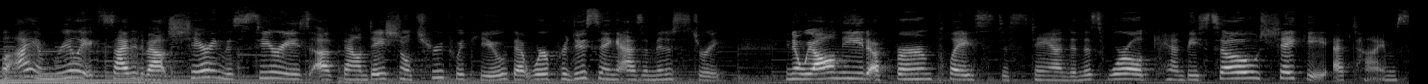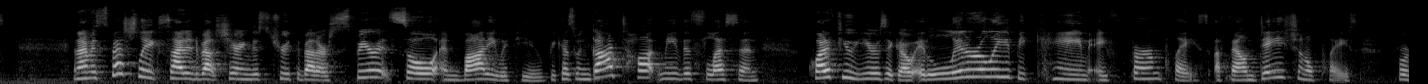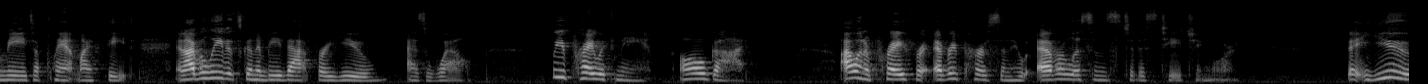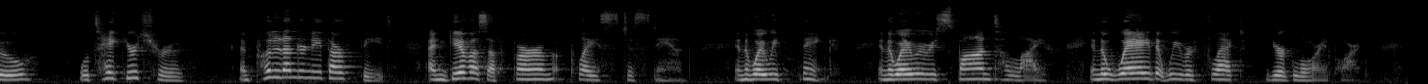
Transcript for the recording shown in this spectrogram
Well, I am really excited about sharing this series of foundational truth with you that we're producing as a ministry. You know, we all need a firm place to stand, and this world can be so shaky at times. And I'm especially excited about sharing this truth about our spirit, soul, and body with you because when God taught me this lesson quite a few years ago, it literally became a firm place, a foundational place for me to plant my feet. And I believe it's going to be that for you as well. Will you pray with me? Oh God, I want to pray for every person who ever listens to this teaching, Lord, that you will take your truth and put it underneath our feet and give us a firm place to stand in the way we think, in the way we respond to life, in the way that we reflect your glory, Lord.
